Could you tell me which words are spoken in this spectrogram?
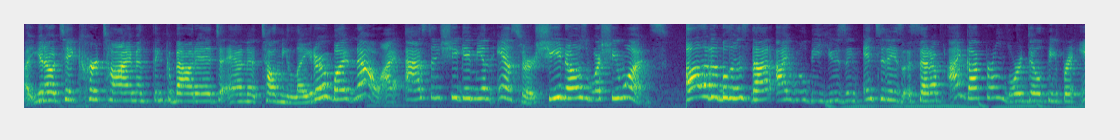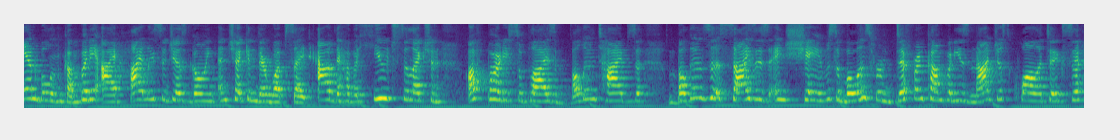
uh, you know, take her time and think about it and uh, tell me later. But now I asked and she gave me an answer. She knows what she wants. All of the balloons that I will be using in today's setup I got from Lordale Paper and Balloon Company. I highly suggest going and checking their website out. They have a huge selection of party supplies, balloon types, balloons sizes and shapes, balloons from different companies, not just Qualitex.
